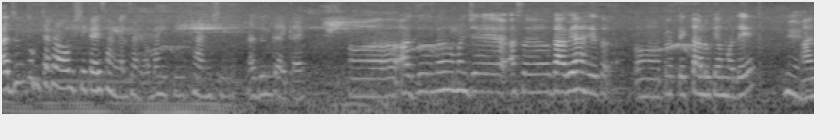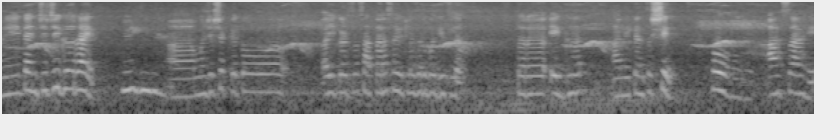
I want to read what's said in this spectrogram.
अजून तुमच्या गावाविषयी काय सांगाल? सांगा. माहिती छानशी. अजून काय काय? अजून म्हणजे असं गावे आहेत प्रत्येक तालुक्यामध्ये. आणि त्यांची जी घरं आहेत म्हणजे शक्यतो इकडचं सातारा साईडला जर बघितलं तर एक घर आणि त्यांचं शेत हो हो हो. असं आहे.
